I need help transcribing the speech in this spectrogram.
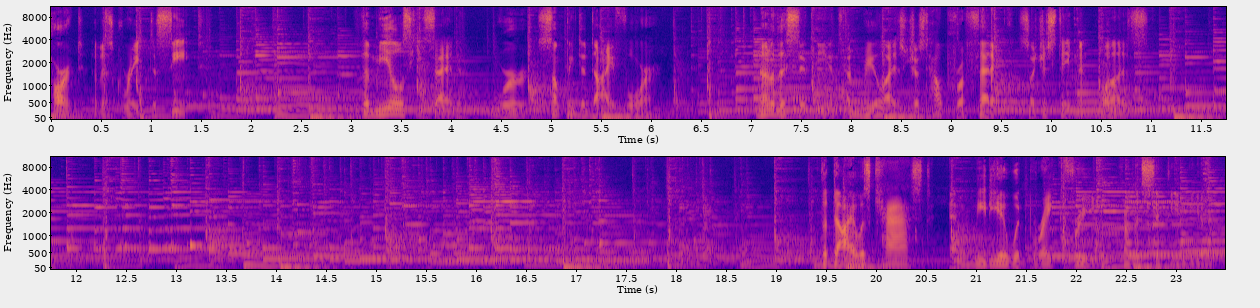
part of his great deceit. The meals, he said, were something to die for. None of the Scythians had realized just how prophetic such a statement was. The die was cast, and media would break free from the Scythian yoke.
